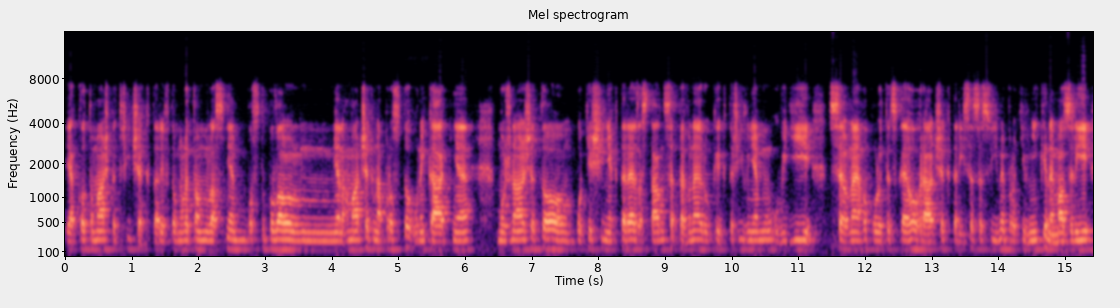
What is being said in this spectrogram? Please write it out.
jako Tomáš Petříček. Tady v tomhle tom vlastně postupoval hm, Jan Hamáček naprosto unikátně. Možná, že to potěší některé zastánce pevné ruky, kteří v něm uvidí silného politického hráče, který se se svými protivníky nemazlí.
